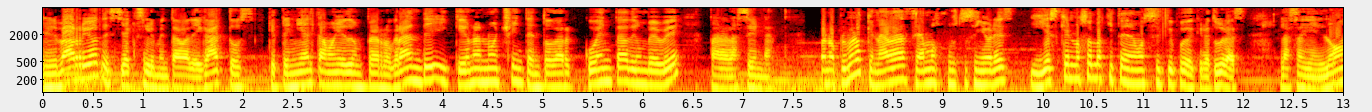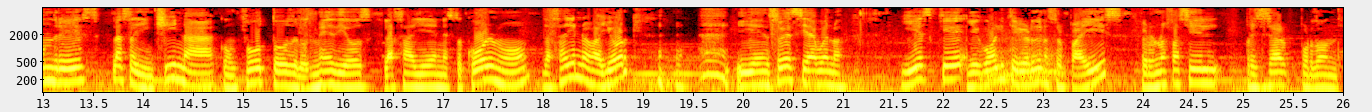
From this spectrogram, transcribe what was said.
El barrio decía que se alimentaba de gatos, que tenía el tamaño de un perro grande y que una noche intentó dar cuenta de un bebé para la cena. Bueno, primero que nada, seamos justos señores, y es que no solo aquí tenemos ese tipo de criaturas, las hay en Londres, las hay en China, con fotos de los medios, las hay en Estocolmo, las hay en Nueva York y en Suecia, bueno, y es que llegó al interior de nuestro país, pero no es fácil precisar por dónde.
